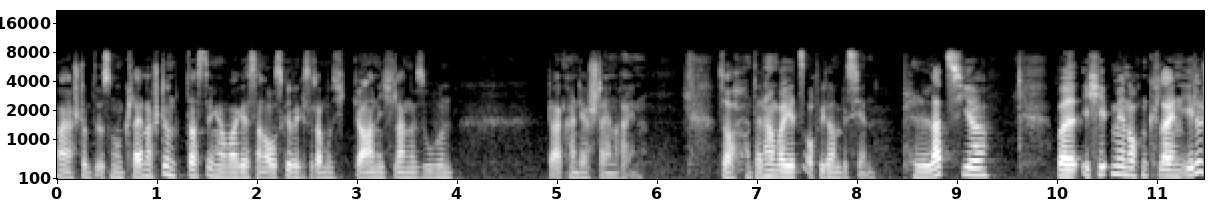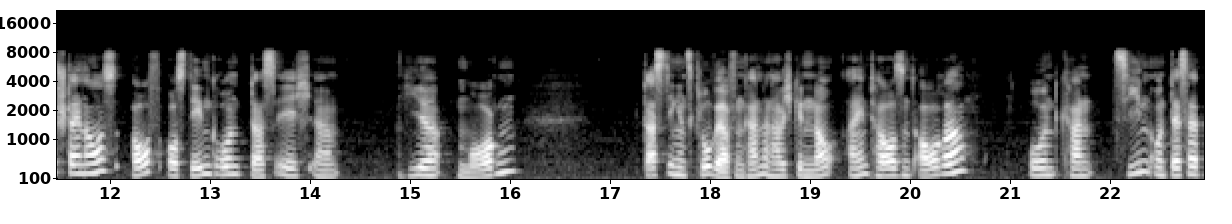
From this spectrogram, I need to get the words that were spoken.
Ah ja, stimmt, das ist nur ein kleiner. Stimmt, das Ding haben wir gestern ausgewechselt. Da muss ich gar nicht lange suchen. Da kann der Stein rein. So, und dann haben wir jetzt auch wieder ein bisschen Platz hier. Weil ich hebe mir noch einen kleinen Edelstein aus, auf, aus dem Grund, dass ich ähm, hier morgen das Ding ins Klo werfen kann, dann habe ich genau 1000 Aura und kann ziehen und deshalb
